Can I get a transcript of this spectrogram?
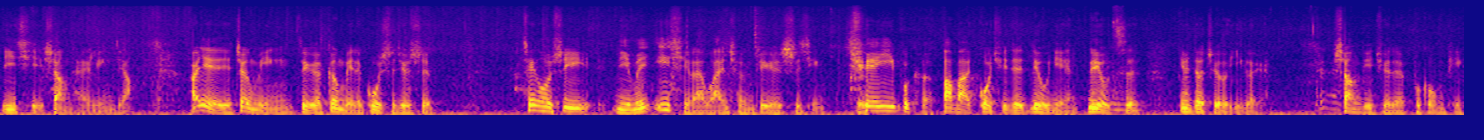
一起上台领奖，而且也证明这个更美的故事就是，最后是一你们一起来完成这个事情，缺一不可。爸爸过去的六年六次，因为都只有一个人，上帝觉得不公平，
